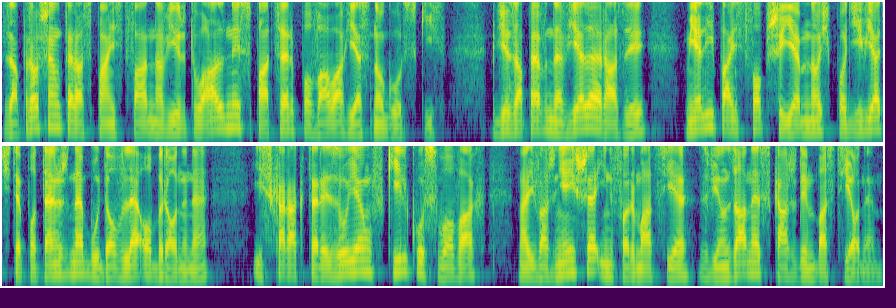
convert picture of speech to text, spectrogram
zaproszę teraz Państwa na wirtualny spacer po wałach jasnogórskich, gdzie zapewne wiele razy mieli Państwo przyjemność podziwiać te potężne budowle obronne i scharakteryzuję w kilku słowach najważniejsze informacje związane z każdym bastionem.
